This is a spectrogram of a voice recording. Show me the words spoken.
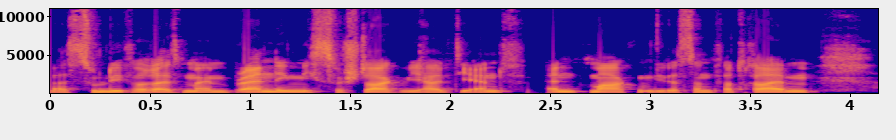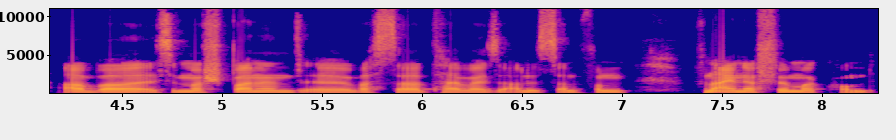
als Zulieferer ist man im Branding nicht so stark wie halt die End Endmarken, die das dann vertreiben. Aber es ist immer spannend, äh, was da teilweise alles dann von, von einer Firma kommt.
